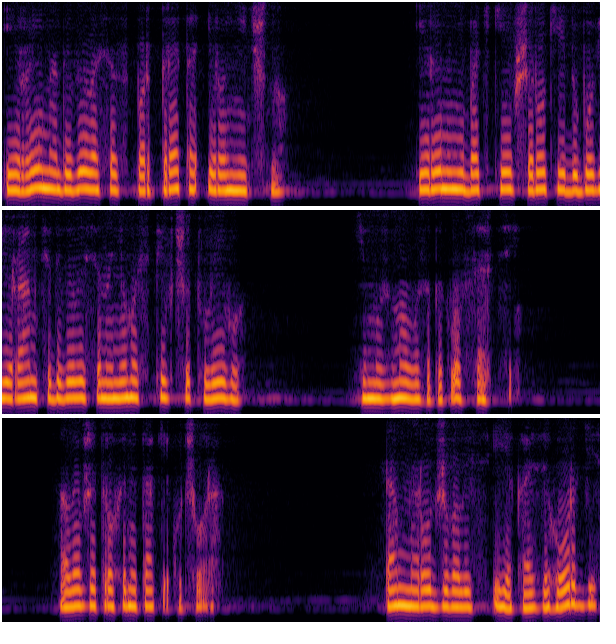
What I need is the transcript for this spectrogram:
Ірина дивилася з портрета іронічно. Іринині батьки в широкій дубовій рамці дивилися на нього співчутливо. Йому знову запекло в серці. Але вже трохи не так, як учора. Там народжувались і якась гордість,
